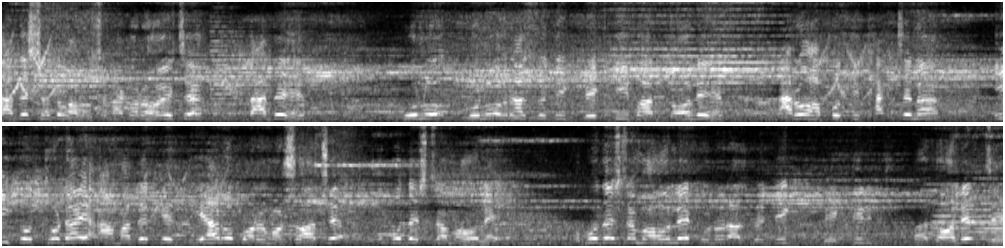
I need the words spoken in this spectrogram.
তাদের সাথেও আলোচনা করা হয়েছে। তাদের কোনো কোনো রাজনৈতিক ব্যক্তি বা দলের কারও আপত্তি থাকছে না। এই তথ্যটাই আমাদেরকে দেওয়ারও পরামর্শ আছে উপদেষ্টা মহলে। উপদেষ্টা মহলে কোনো রাজনৈতিক ব্যক্তির বা দলের যে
